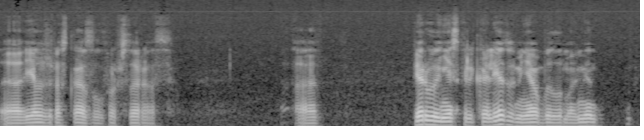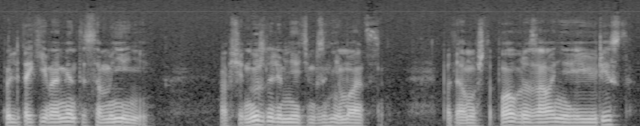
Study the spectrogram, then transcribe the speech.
э, я уже рассказывал в прошлый раз, э, первые несколько лет у меня был момент, были такие моменты сомнений, вообще нужно ли мне этим заниматься, потому что по образованию я юрист –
